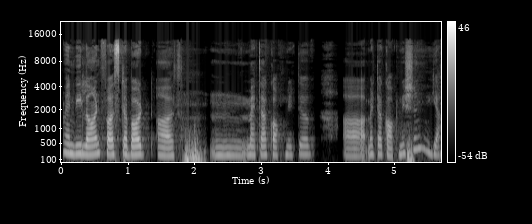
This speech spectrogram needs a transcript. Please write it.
when we learned first about uh, mm, metacognitive uh, metacognition yeah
